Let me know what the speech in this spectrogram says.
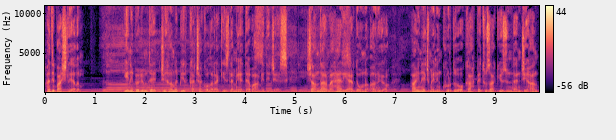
Hadi başlayalım. Yeni bölümde Cihan'ı bir kaçak olarak izlemeye devam edeceğiz. Jandarma her yerde onu arıyor. Hain Ecmel'in kurduğu o kahpe tuzak yüzünden Cihan,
